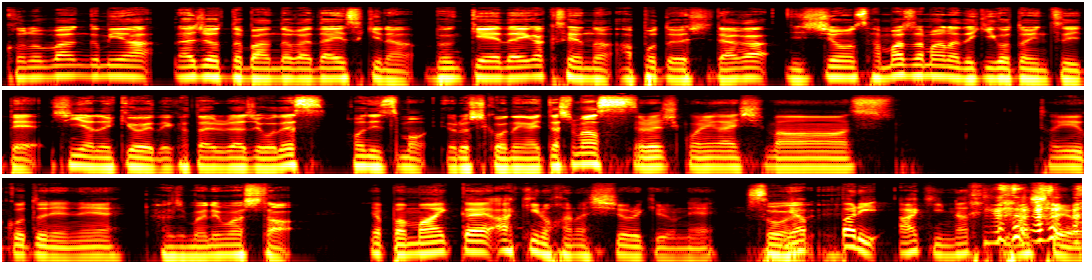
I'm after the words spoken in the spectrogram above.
この番組はラジオとバンドが大好きな文系大学生のアポと吉田が日常のさまざまな出来事について深夜の勢いで語るラジオです。本日もよろしくお願いいたします。よろしくお願いします。ということでね、始まりました。やっぱ毎回秋の話しよるけどね、そうやね。やっぱり秋になってきましたよ。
